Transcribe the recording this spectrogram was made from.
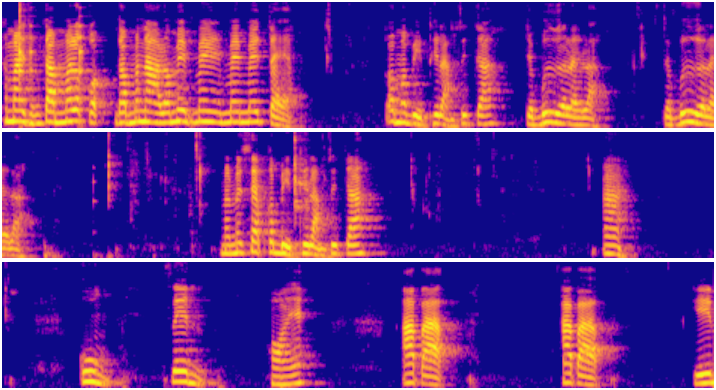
ทำไมถึงตำมะละกอตำมะนาวแล้วไม่ไม่ไม่ไม่แตก ก็มาบีบทีหลังสิจ๊ะ จะบื้ออะไรล่ะ จะบื้ออะไรล่ะ มันไม่แซ่บก็บีบทีหลังสิจ๊ะ อะ กุ้ง เส้น หอยอาปากอาปาก กิน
